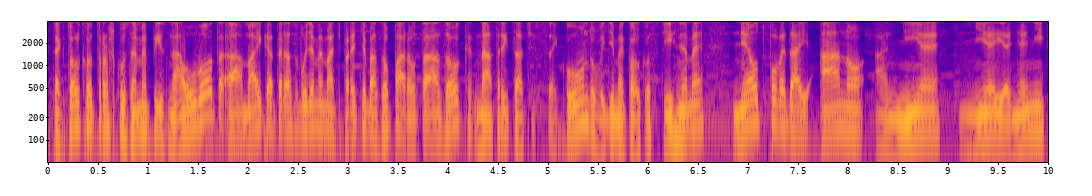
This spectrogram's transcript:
tak toľko trošku zemepis na úvod a Majka, teraz budeme mať pre teba zo pár otázok na 30 sekúnd, uvidíme koľko stihneme. Neodpovedaj áno a nie, nie je, není.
